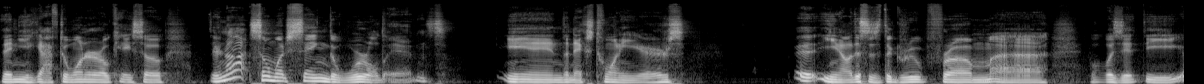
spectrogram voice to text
then you have to wonder okay, so they're not so much saying the world ends in the next 20 years. Uh, you know, this is the group from, uh, what was it? The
